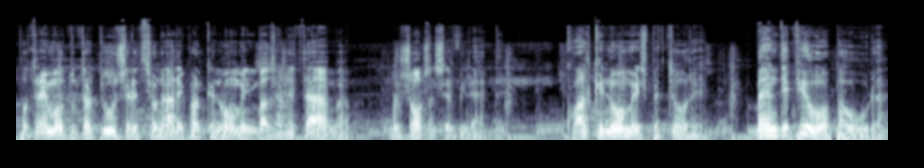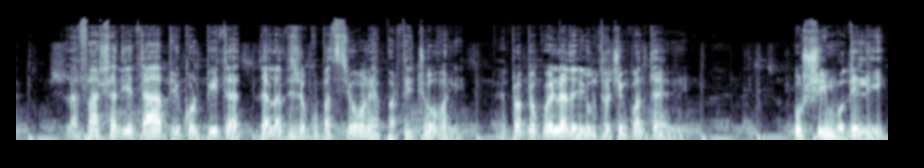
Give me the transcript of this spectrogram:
Potremmo tutt'al più selezionare qualche nome in base all'età, ma non so se servirebbe. Qualche nome, ispettore? Ben di più, ho paura. La fascia di età più colpita dalla disoccupazione, a parte i giovani, è proprio quella degli ultracinquantenni. Uscimmo di lì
